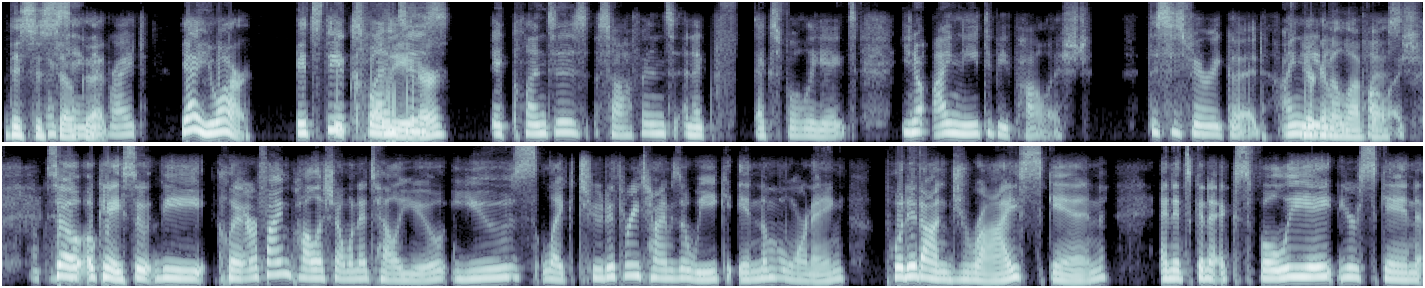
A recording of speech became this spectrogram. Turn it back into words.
This is Am so good. right? Yeah, you are. It's the It exfoliator. cleanses- it cleanses, softens, and ex- exfoliates. You know, I need to be polished. This is very good. I need You're gonna love this. Okay. So, okay, so the clarifying polish, I want to tell you, use like two to three times a week in the morning, put it on dry skin, and it's going to exfoliate your skin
